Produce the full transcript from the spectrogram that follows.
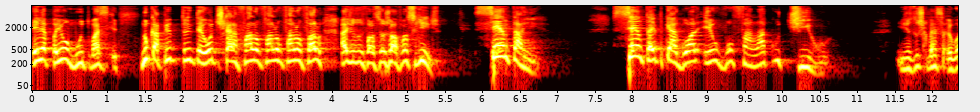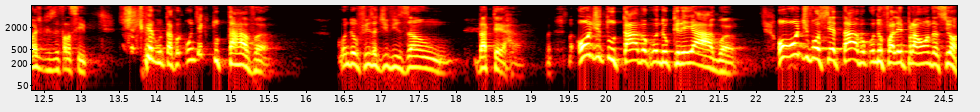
ele apanhou muito, mas no capítulo 38, os caras falam, falam, falam, falam. Aí Jesus fala assim: Jó, fala o seguinte, senta aí. Senta aí, porque agora eu vou falar contigo. E Jesus começa, eu gosto de dizer, fala assim: deixa eu te perguntar, onde é que tu estava quando eu fiz a divisão da terra? Onde tu estava quando eu criei a água? Onde você estava quando eu falei para a onda assim, ó,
